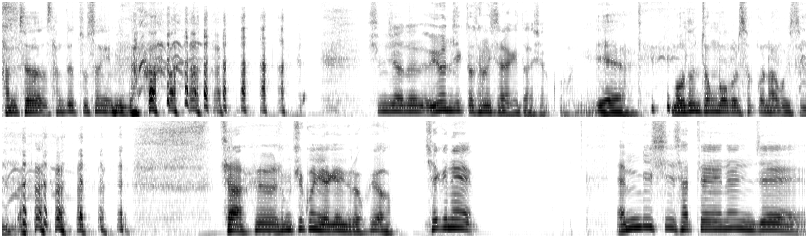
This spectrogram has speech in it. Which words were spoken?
상처 상처 투성입니다. 심지어는 의원직도 상실하기도 하셨고. 예. 예. 모든 종목을 석권하고 있습니다. 자, 그 정치권 이야기는 그렇고요. 최근에 MBC 사태는 이제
